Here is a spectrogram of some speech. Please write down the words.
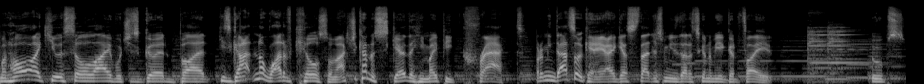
Manhal IQ is still alive, which is good, but he's gotten a lot of kills, so I'm actually kind of scared that he might be cracked. But I mean, that's okay. I guess that just means that it's going to be a good fight. Oops.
